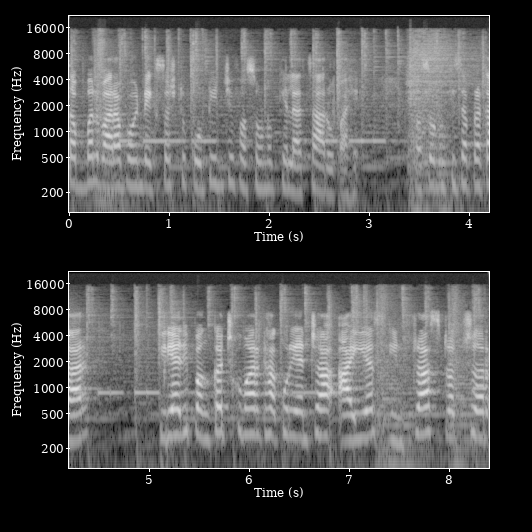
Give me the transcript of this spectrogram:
तब्बल बारा पॉईंट एकसष्ट कोटींची फसवणूक केल्याचा आरोप आहे. फसवणुकीचा प्रकार फिर्यादी पंकज कुमार ठाकूर यांच्या I S infrastructure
